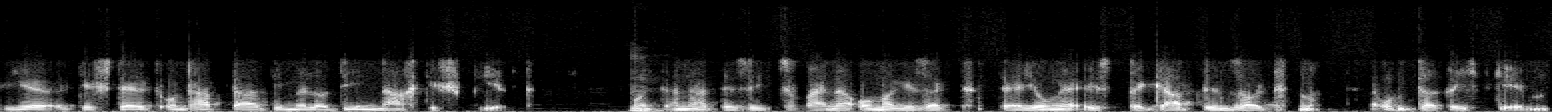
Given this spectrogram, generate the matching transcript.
hier gestellt und habe da die Melodien nachgespielt. Mhm. Und dann hatte sie zu meiner Oma gesagt, der Junge ist begabt, den sollte man Unterricht geben.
